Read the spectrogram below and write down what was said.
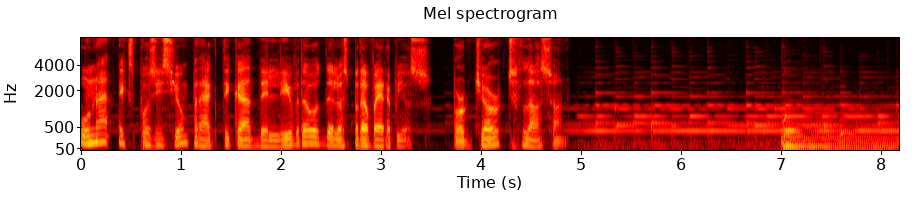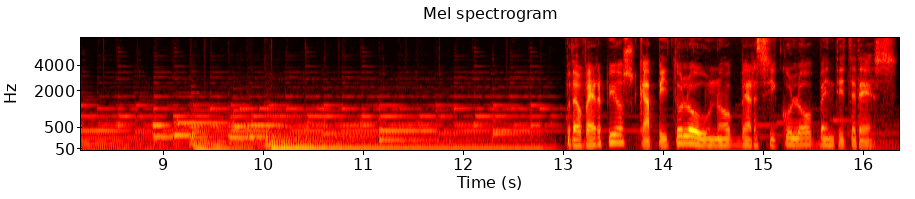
Una exposición práctica del libro de los Proverbios por George Lawson. Proverbios capítulo 1 versículo 23.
